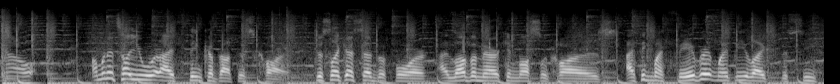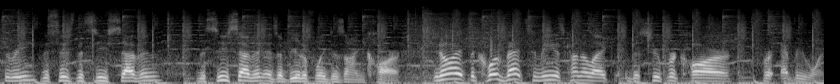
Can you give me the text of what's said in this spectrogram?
Now I'm gonna tell you what I think about this car. Just like I said before, I love American muscle cars. I think my favorite might be like the C3. This is the C7. The C7 is a beautifully designed car. You know what? The Corvette to me is kind of like the supercar for everyone.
